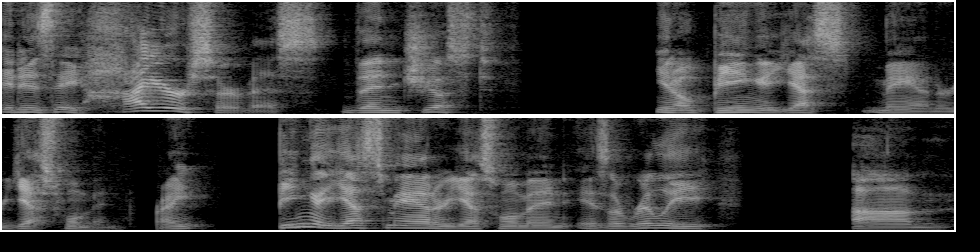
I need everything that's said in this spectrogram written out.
It is a higher service than just, you know, being a yes man or yes woman, right? Being a yes man or yes woman is a really um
